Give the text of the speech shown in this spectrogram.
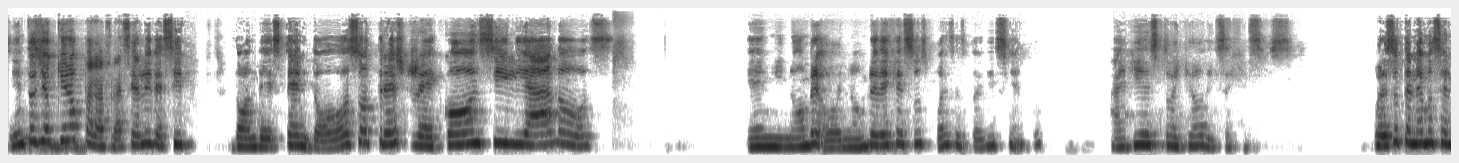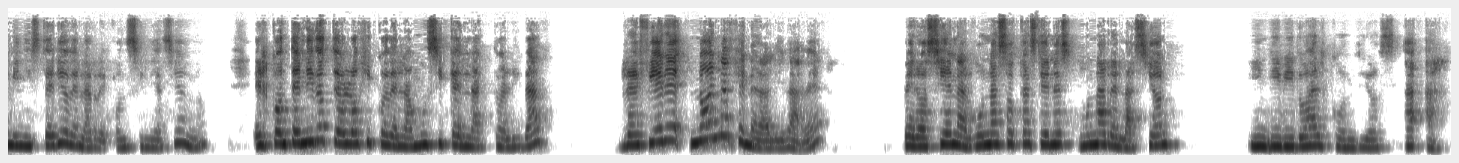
Entonces yo quiero parafrasearlo y decir, donde estén dos o tres reconciliados en mi nombre o en nombre de Jesús, pues estoy diciendo, allí estoy yo, dice Jesús. Por eso tenemos el ministerio de la reconciliación, ¿no? El contenido teológico de la música en la actualidad refiere, no en la generalidad, ¿eh? pero sí en algunas ocasiones una relación individual con Dios. Ah, ah.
